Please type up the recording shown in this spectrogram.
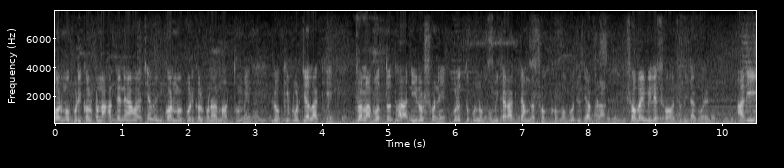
কর্মপরিকল্পনা হাতে নেওয়া হয়েছে এবং কর্মপরিকল্পনার মাধ্যমে লক্ষ্মীপুর জেলাকে জলাবদ্ধতা নিরসনে গুরুত্বপূর্ণ ভূমিকা রাখতে আমরা সক্ষম হব যদি আপনারা সবাই মিলে সহযোগিতা করেন। আর এই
